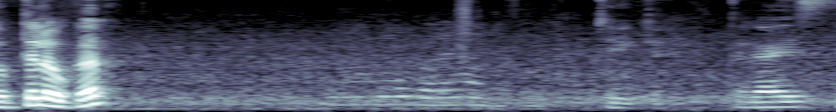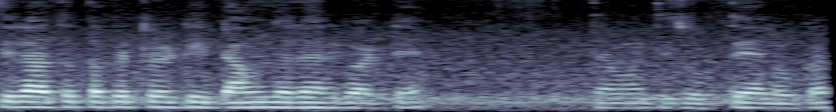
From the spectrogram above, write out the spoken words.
झोपते लवकर? वाटत. ठीक आहे. तर गाईस तिला आता तब्येत थोडी ठीक डाऊन झाल्यासारखी वाटते. त्यामुळे ती झोपते आहे लवकर.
